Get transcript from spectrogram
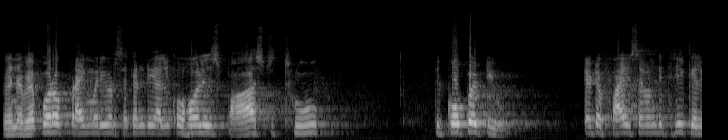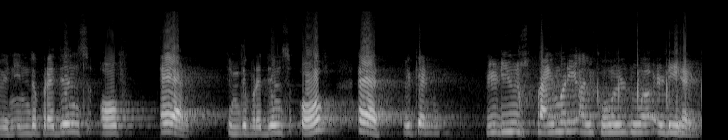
When a vapor of primary or secondary alcohol is passed through the copper tube at a 573 Kelvin in the presence of air, in the presence of air, we can reduce primary alcohol to aldehyde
